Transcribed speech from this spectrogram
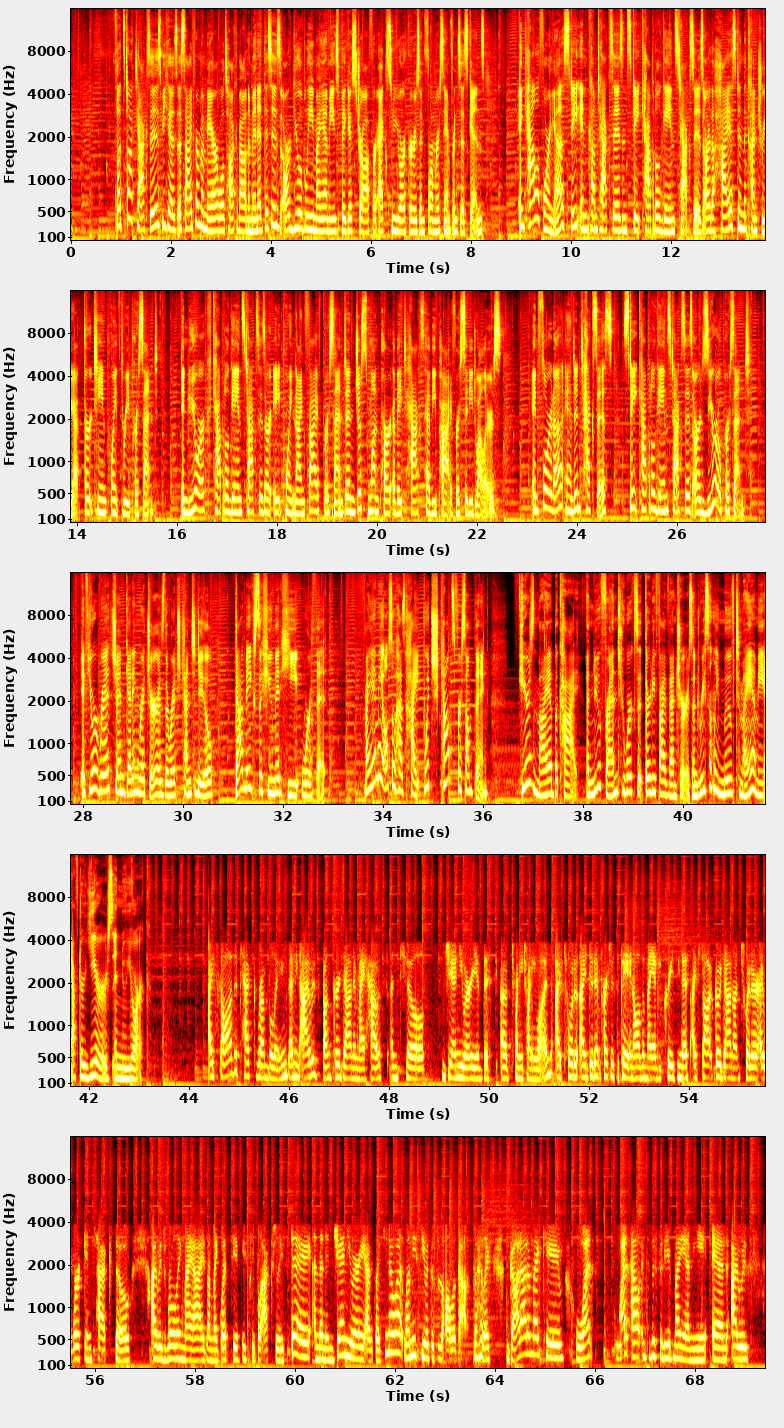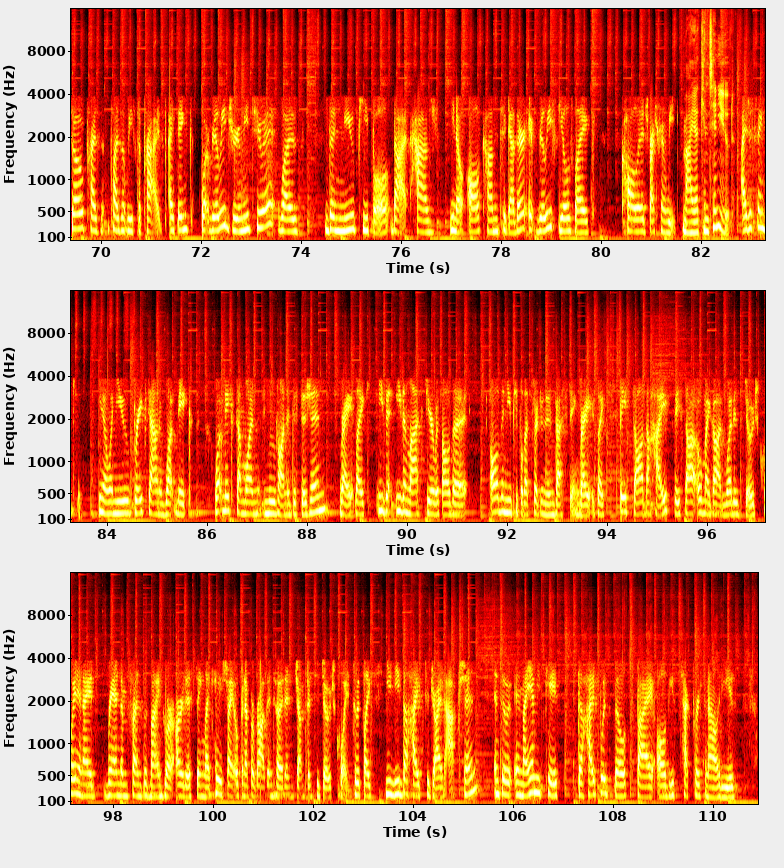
Let's talk taxes because aside from a mayor we'll talk about in a minute, this is arguably Miami's biggest draw for ex New Yorkers and former San Franciscans. In California, state income taxes and state capital gains taxes are the highest in the country at 13.3%. In New York, capital gains taxes are 8.95% and just one part of a tax heavy pie for city dwellers. In Florida and in Texas, state capital gains taxes are 0%. If you're rich and getting richer, as the rich tend to do, that makes the humid heat worth it. Miami also has hype, which counts for something. Here's Maya Bakai, a new friend who works at 35 Ventures and recently moved to Miami after years in New York. I saw the tech rumblings. I mean, I was bunkered down in my house until January of this of 2021. I told I didn't participate in all the Miami craziness. I saw it go down on Twitter. I work in tech, so I was rolling my eyes. I'm like, let's see if these people actually stay. And then in January, I was like, you know what? Let me see what this is all about. So I like got out of my cave, went went out into the city of Miami, and I was so present, pleasantly surprised. I think what really drew me to it was the new people that have you know, all come together, it really feels like college freshman week. Maya continued. I just think, you know, when you break down what makes what makes someone move on a decision, right? Like even even last year with all the all the new people that started investing, right? It's like they saw the hype. They saw, oh my God, what is Dogecoin? And I had random friends of mine who are artists saying, like, hey, should I open up a Robinhood and jump into Dogecoin? So it's like you need the hype to drive action. And so in Miami's case, the hype was built by all these tech personalities.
